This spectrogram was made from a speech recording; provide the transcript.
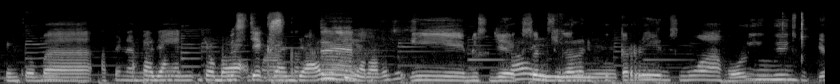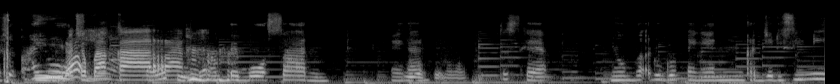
pengen coba apa asal namanya jangan coba Miss Jackson. sih nggak apa-apa sih Iya, Miss Jackson Oh, segala iya, diputerin semua Holy Hmm. Wings, Miss Jackson, Iya. ayo semua. Kebakaran. Udah sampai bosan, ya iya kan? benar. Terus kayak nyoba, aduh gue pengen kerja di sini,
